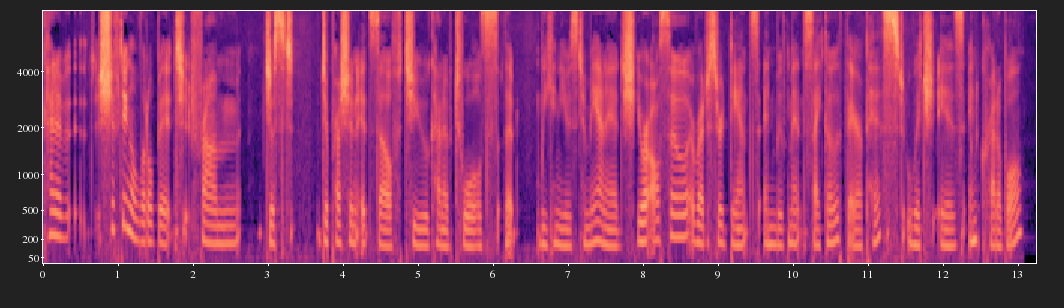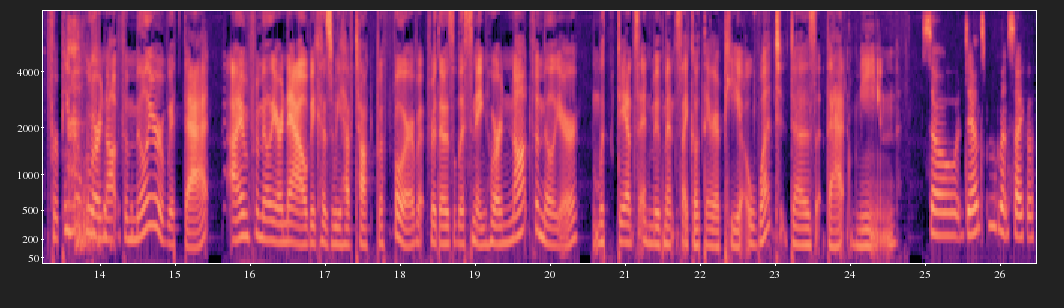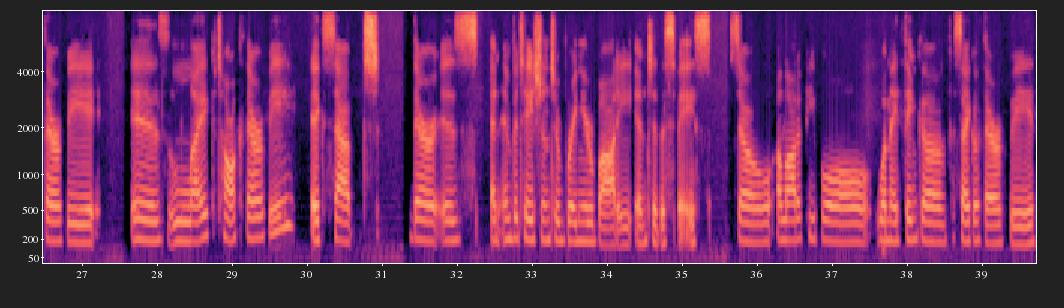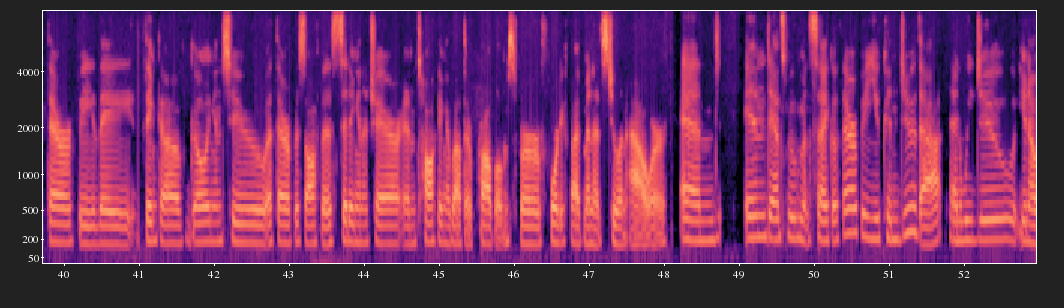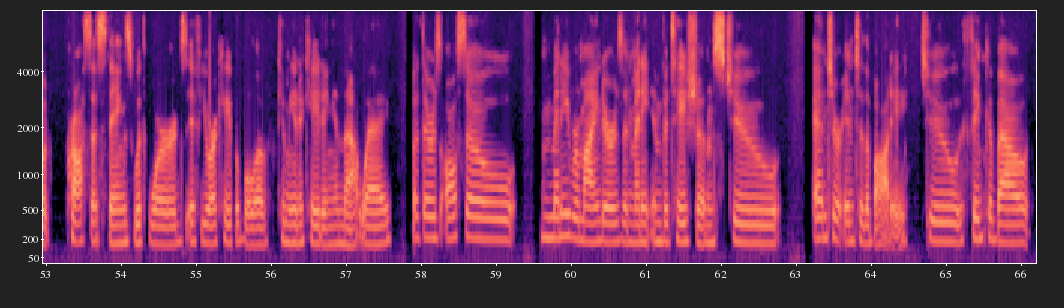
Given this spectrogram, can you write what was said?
kind of shifting a little bit from just depression itself to kind of tools that we can use to manage. You're also a registered dance and movement psychotherapist, which is incredible. For people who are not familiar with that, I am familiar now because we have talked before, but for those listening who are not familiar with dance and movement psychotherapy, what does that mean? So, dance movement psychotherapy is like talk therapy, except there is an invitation to bring your body into the space. So, a lot of people, when they think of psychotherapy, therapy, they think of going into a therapist's office, sitting in a chair, and talking about their problems for 45 minutes to an hour. And in dance movement psychotherapy, you can do that. And we do, you know, process things with words if you are capable of communicating in that way. But there's also many reminders and many invitations to enter into the body, to think about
